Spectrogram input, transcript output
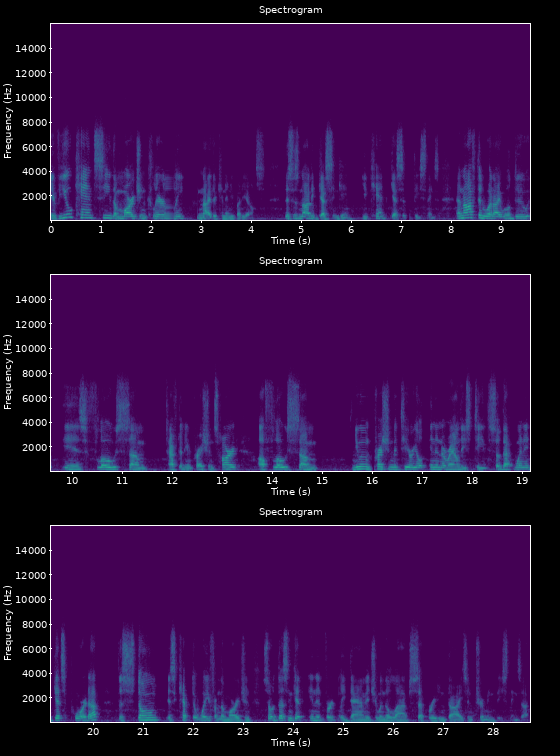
if you can't see the margin clearly, neither can anybody else. This is not a guessing game. You can't guess at these things. And often what I will do is flow some, after the impression's hard, I'll flow some new impression material in and around these teeth so that when it gets poured up, the stone is kept away from the margin so it doesn't get inadvertently damaged when the lab's separating dies and trimming these things up.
